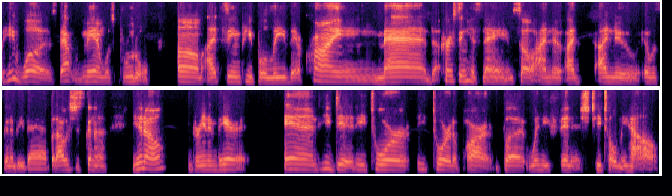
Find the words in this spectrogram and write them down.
he was, that man was brutal. Um, I'd seen people leave there crying, mad, cursing his name. So I knew I I knew it was gonna be bad, but I was just gonna, you know, grin and bear it. And he did. He tore he tore it apart. But when he finished, he told me how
